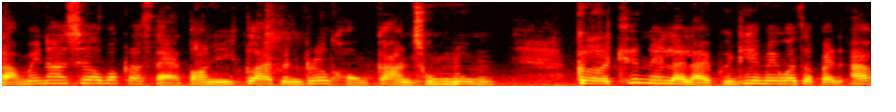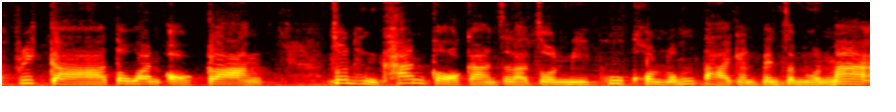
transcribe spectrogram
แต่ไม่น่าเชื่อว่ากระแสตอนนี้กลายเป็นเรื่องของการชุมนุม เกิดขึ้นในหลาย ๆ พื้นที่ไม่ว่าจะเป็นแอฟริกาตะวันออกกลาง จนถึงขั้นก่อการจลาจลมีผู้คนล้มตายกันเป็นจำนวนมาก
